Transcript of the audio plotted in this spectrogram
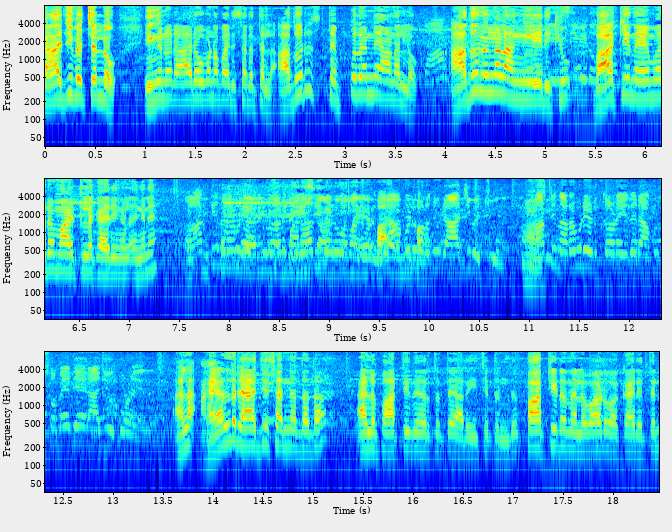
രാജിവെച്ചല്ലോ. ഇങ്ങനെ ഒരു ആരോപണ പരിസരത്തിൽ. അതൊരു സ്റ്റെപ്പ് തന്നെയാണല്ലോ. അത് നിങ്ങൾ അംഗീകരിക്കൂ. ബാക്കി നിയമപരമായിട്ടുള്ള കാര്യങ്ങൾ എങ്ങനെ? അല്ല അയാളുടെ രാജ്യസന്നദ്ധത അയാൾ പാർട്ടി നേതൃത്വത്തെ അറിയിച്ചിട്ടുണ്ട്. പാർട്ടിയുടെ നിലപാടും അക്കാര്യത്തിൽ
